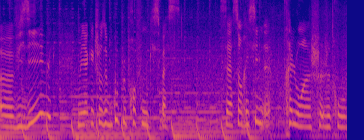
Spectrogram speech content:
euh, visible, mais il y a quelque chose de beaucoup plus profond qui se passe. Ça s'enricine très loin, je trouve.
